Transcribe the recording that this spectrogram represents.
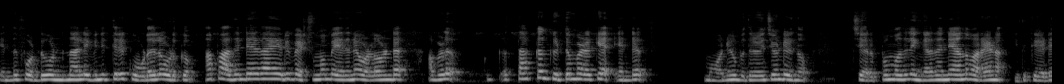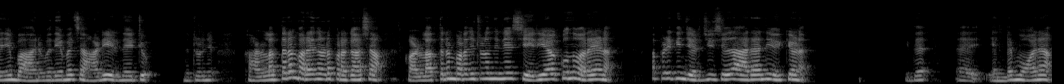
എന്ത് ഫുഡ് കൊണ്ടുവന്നാലും ഇവന് ഇത്തിരി കൂടുതൽ കൊടുക്കും. അപ്പം അതിന്റെതായ ഒരു വിഷമം വേദന ഉള്ളതുകൊണ്ട് അവൾ തക്കം കിട്ടുമ്പോഴൊക്കെ എന്റെ മോനെ ഉപദ്രവിച്ചുകൊണ്ടിരുന്നു ചെറുപ്പം മുതൽ ഇങ്ങനെ തന്നെയാന്ന് പറയണം. ഇത് കേട്ട് ഞാൻ ഭാനുമതിയമ്മ ചാടി എഴുന്നേറ്റു. എന്നിട്ട് പറഞ്ഞു കള്ളത്തരം പറയുന്ന അവിടെ പ്രകാശ. കള്ളത്തരം പറഞ്ഞിട്ടുണ്ടെങ്കിൽ നിന്നെ? ശരിയാക്കുമെന്ന് പറയണം. അപ്പോഴേക്കും ജഡ്ജി ചോദിച്ചത് ആരാന്ന് ചോദിക്കണം? ഇത് എന്റെ മോന.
